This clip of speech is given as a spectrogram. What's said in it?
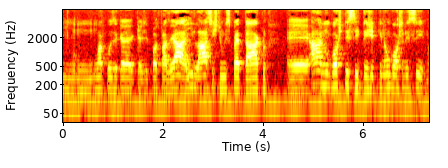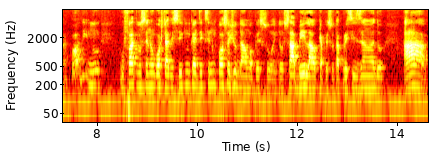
um- uma coisa que, é- que a gente pode fazer, ah, ir lá assistir um espetáculo. É, ah, não gosto de circo, tem gente que não gosta de circo, mas pode. não- o fato de você não gostar de circo não quer dizer que você não possa ajudar uma pessoa. Então, saber lá o que a pessoa está precisando. Ah,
